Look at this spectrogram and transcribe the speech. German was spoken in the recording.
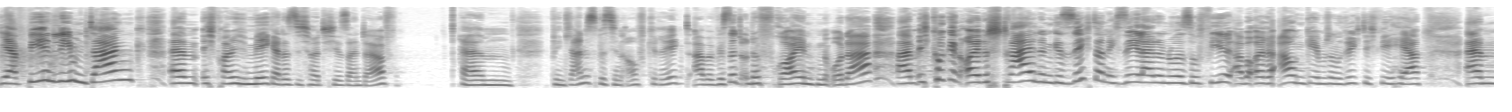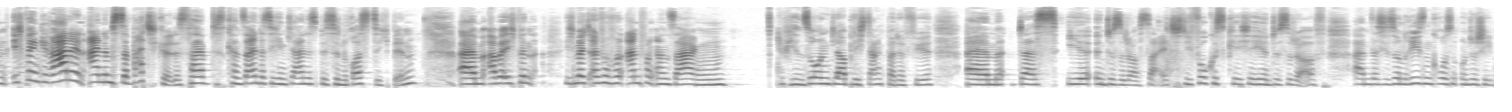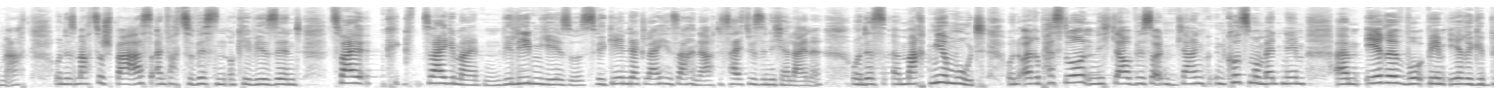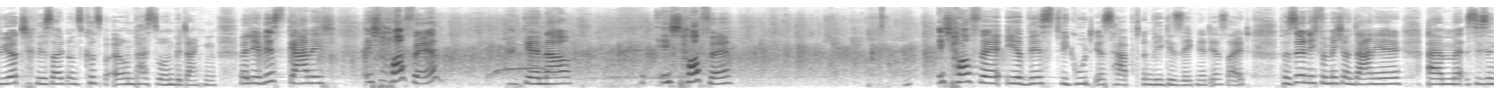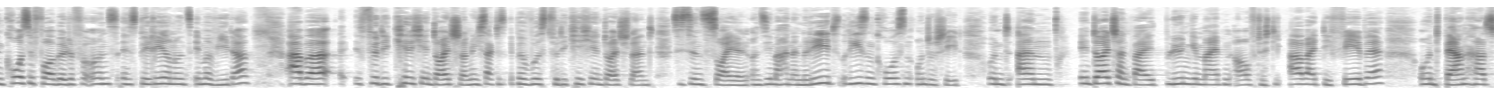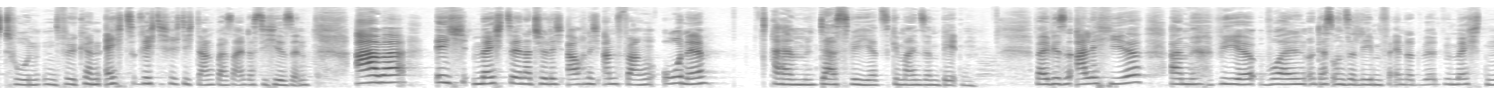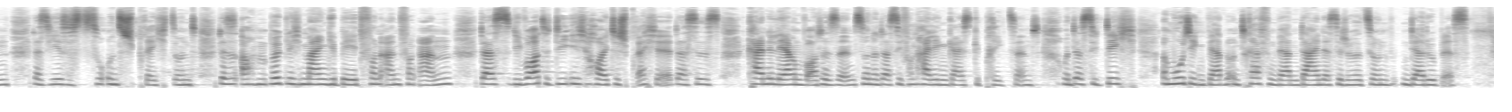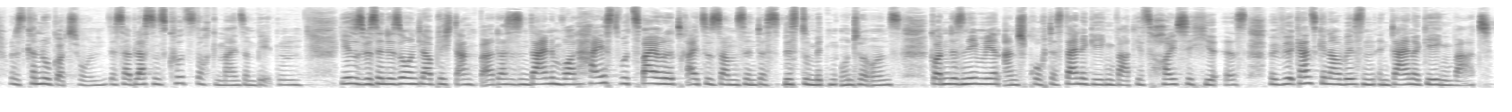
Ja, vielen lieben Dank. Ähm, ich freue mich mega, dass ich heute hier sein darf. Ähm, bin ein kleines bisschen aufgeregt, aber wir sind unter Freunden, oder? Ähm, ich gucke in eure strahlenden Gesichter. Ich sehe leider nur so viel, aber eure Augen geben schon richtig viel her. Ähm, ich bin gerade in einem Sabbatical, deshalb das kann sein, dass ich ein kleines bisschen rostig bin. Ähm, aber ich, bin, ich möchte einfach von Anfang an sagen, ich bin so unglaublich dankbar dafür, ähm, dass ihr in Düsseldorf seid, die Fokuskirche hier in Düsseldorf, ähm, dass ihr so einen riesengroßen Unterschied macht. Und es macht so Spaß, einfach zu wissen, okay, wir sind zwei, zwei Gemeinden, wir lieben Jesus, wir gehen der gleichen Sache nach. Das heißt, wir sind nicht alleine. Und das äh, macht mir Mut. Und eure Pastoren, und ich glaube, wir sollten einen, kleinen, einen kurzen Moment nehmen, ähm, Ehre, wo, wem Ehre gebührt. Wir sollten uns kurz bei euren Pastoren bedanken, weil ihr wisst gar nicht, ich hoffe, genau, ich hoffe, ich hoffe, ihr wisst, wie gut ihr es habt und wie gesegnet ihr seid. Persönlich für mich und Daniel, ähm, sie sind große Vorbilder für uns, inspirieren uns immer wieder. Aber für die Kirche in Deutschland, und ich sage das bewusst für die Kirche in Deutschland, sie sind Säulen und sie machen einen riesengroßen Unterschied. Und ähm, in Deutschland weit blühen Gemeinden auf durch die Arbeit, die Febe und Bernhard tun. Und wir können echt richtig, richtig dankbar sein, dass sie hier sind. Aber ich möchte natürlich auch nicht anfangen, ohne ähm, dass wir jetzt gemeinsam beten weil wir sind alle hier. Ähm, wir wollen, dass unser Leben verändert wird. Wir möchten, dass Jesus zu uns spricht. Und das ist auch wirklich mein Gebet von Anfang an, dass die Worte, die ich heute spreche, dass es keine leeren Worte sind, sondern dass sie vom Heiligen Geist geprägt sind und dass sie dich ermutigen werden und treffen werden, da in der Situation, in der du bist. Und das kann nur Gott tun. Deshalb lass uns kurz noch gemeinsam beten. Jesus, wir sind dir so unglaublich dankbar, dass es in deinem Wort heißt, wo zwei oder drei zusammen sind, das bist du mitten unter uns. Gott, und das nehmen wir in Anspruch. Anspruch, dass deine Gegenwart jetzt heute hier ist, weil wir ganz genau wissen, in deiner Gegenwart,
